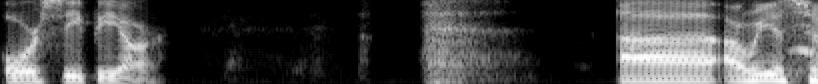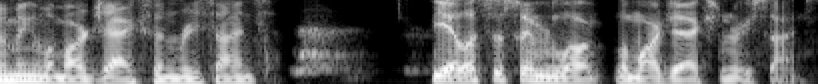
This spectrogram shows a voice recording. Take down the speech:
or CPR. Uh, are we assuming Lamar Jackson resigns? Yeah, let's assume Lamar Jackson resigns.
